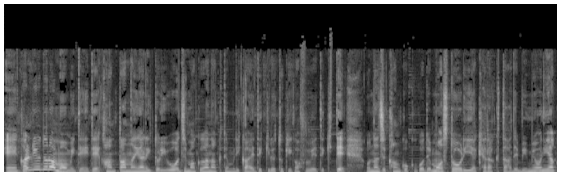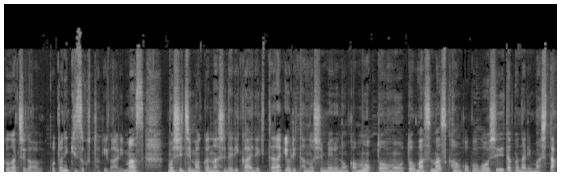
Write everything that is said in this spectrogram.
えー、韓流ドラマを見ていて簡単なやりとりを字幕がなくても理解できる時が増えてきて、同じ韓国語でもストーリーやキャラクターで微妙に役が違うことに気づく時があります。もし字幕なしで理解できたらより楽しめるのかもと思うと、ますますます韓国語を知りたくなりました。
